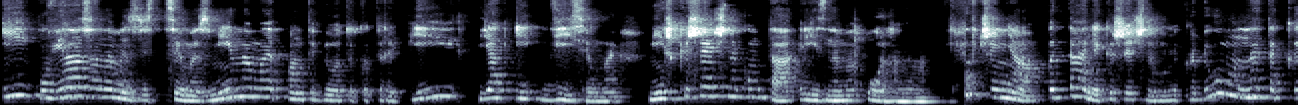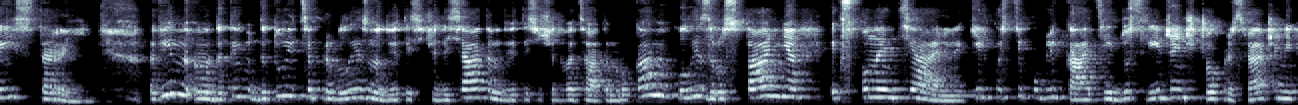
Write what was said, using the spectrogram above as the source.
і пов'язаними з цими змінами антибіотикотерапії, як і вісями між кишечником та різними органами. Вивчення питання кишечного мікробіому не такий старий. Він е, датується приблизно 2010-2020 роками, коли зростання експоненціальне кількості публікацій, досліджень, що присвячені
